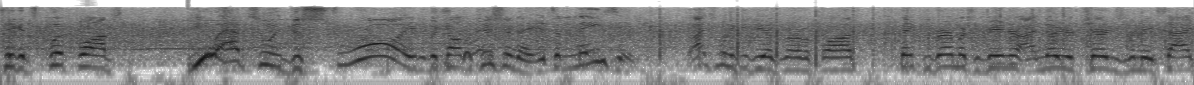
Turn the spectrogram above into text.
tickets, flip-flops, You absolutely destroyed the competition today. It's amazing. I just want to give you guys a round of applause. Thank you very much for being here. I know your charity's going to be excited.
